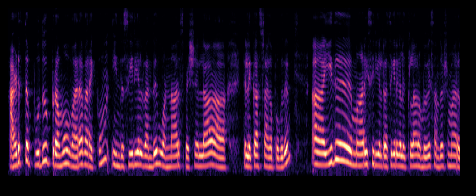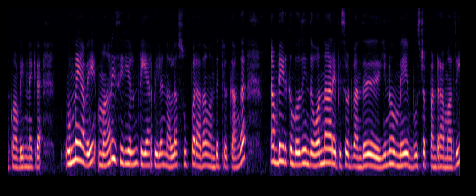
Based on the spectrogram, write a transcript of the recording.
அடுத்த புது ப்ரமோ வர வரைக்கும் இந்த சீரியல் வந்து ஒன் ஹவர் ஸ்பெஷலாக டெலிகாஸ்ட் ஆக போகுது. இது மாரி சீரியல் ரசிகர்களுக்கெல்லாம் ரொம்பவே சந்தோஷமாக இருக்கும் அப்படின்னு நினைக்கிறேன். உண்மையாகவே மாரி சீரியலும் டிஆர்பியில் நல்லா சூப்பராக தான் வந்துட்டுருக்காங்க. அப்படி இருக்கும்போது இந்த ஒன் ஆர் எபிசோட் வந்து இன்னுமே பூஸ்டப் பண்ணுற மாதிரி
